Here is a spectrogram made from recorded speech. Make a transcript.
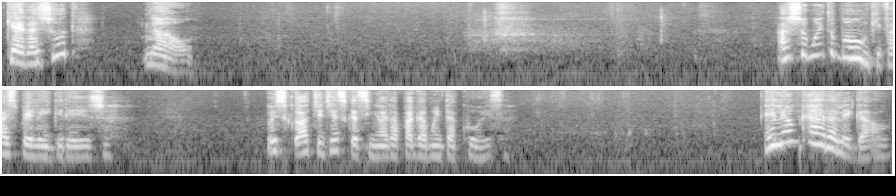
Quer ajuda? Não. Acho muito bom o que faz pela igreja. O Scott diz que a senhora paga muita coisa. Ele é um cara legal.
